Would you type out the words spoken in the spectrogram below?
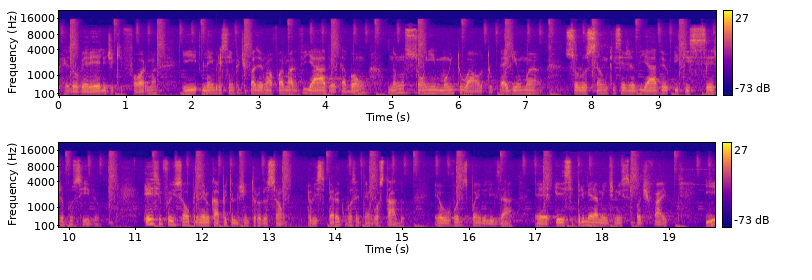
resolver ele, de que forma, e lembre sempre de fazer uma forma viável, tá bom? Não sonhe muito alto, pegue uma solução que seja viável e que seja possível. Esse foi só o primeiro capítulo de introdução. Eu espero que você tenha gostado. Eu vou disponibilizar é, esse primeiramente no Spotify e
